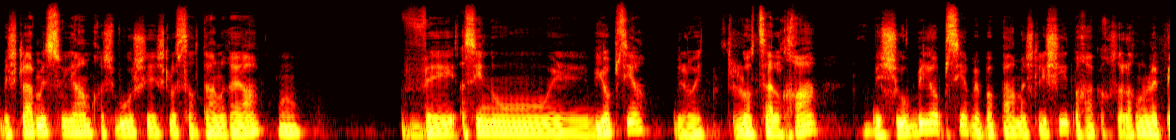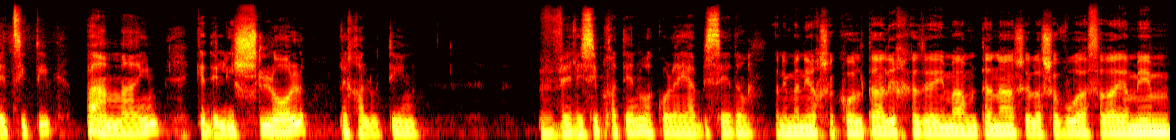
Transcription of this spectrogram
בשלב מסוים חשבו שיש לו סרטן ריאה, ועשינו אה, ביופסיה, ולא לא צלחה, ושוב ביופסיה, ובפעם השלישית, ואחר כך שלחנו לפט סיטי פעמיים, כדי לשלול לחלוטין. ולשמחתנו הכל היה בסדר. אני מניח שכל תהליך כזה עם ההמתנה של השבוע, עשרה ימים,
